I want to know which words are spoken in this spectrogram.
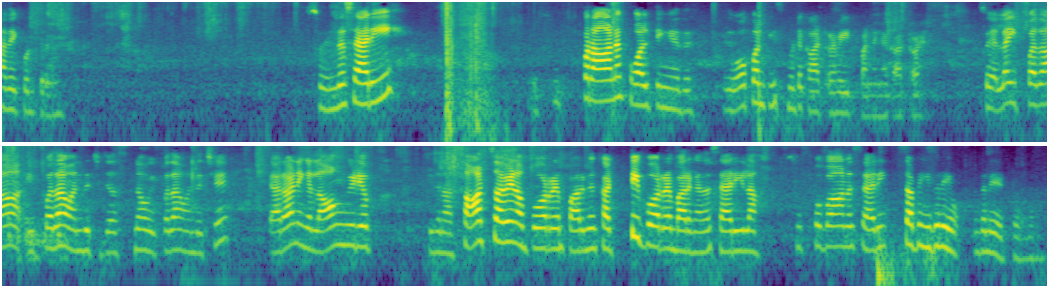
அதை கொடுத்துருங்க. ஸோ இந்த சாரீ சூப்பரான குவாலிட்டிங்க இது. இது ஓப்பன் பீஸ் மட்டும் காட்டுறேன் வெயிட் பண்ணுங்க காட்டுறேன். ஸோ எல்லாம் இப்போ தான் இப்போ தான் வந்துச்சு ஜஸ்ட் நோ இப்போ தான் வந்துச்சு. யாராவது நீங்கள் லாங் வீடியோ இது நான் ஷார்ட்ஸாகவே நான் போடுறேன் பாருங்கள் கட்டி போடுறேன் பாருங்கள் அந்த சாரீலாம். சூப்பரான saree அப்படி இதுலேயும் இதுலேயும் எடுத்து வந்துடுறேன்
